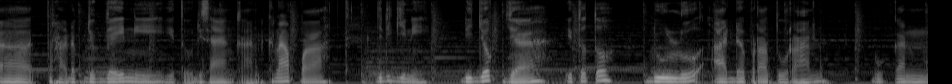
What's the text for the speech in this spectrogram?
uh, terhadap Jogja ini gitu disayangkan. Kenapa? Jadi gini, di Jogja itu tuh dulu ada peraturan bukan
